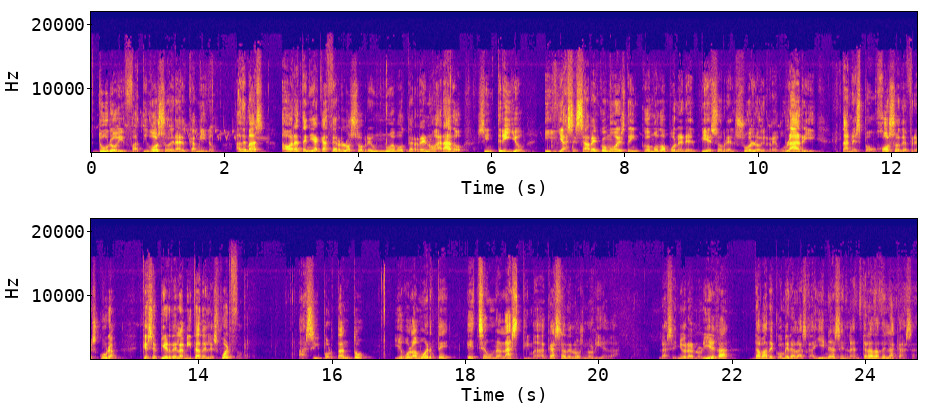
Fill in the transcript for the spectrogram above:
Duro y fatigoso era el camino. Además, ahora tenía que hacerlo sobre un nuevo terreno arado, sin trillo, y ya se sabe cómo es de incómodo poner el pie sobre el suelo irregular y tan esponjoso de frescura, que se pierde la mitad del esfuerzo. Así, por tanto, llegó la muerte hecha una lástima a casa de los Noriega. La señora Noriega daba de comer a las gallinas en la entrada de la casa.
